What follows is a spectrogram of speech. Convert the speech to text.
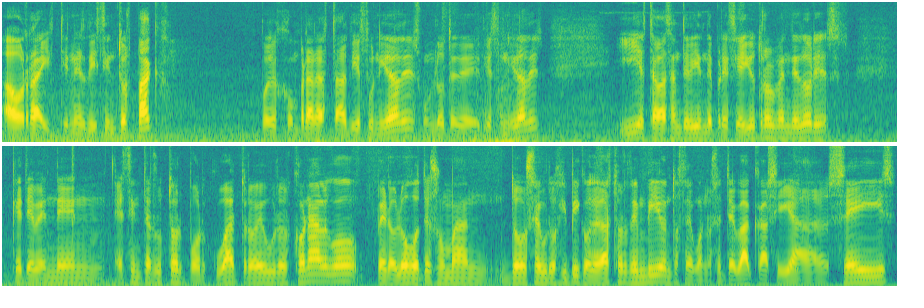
ahorráis, tienes distintos packs, puedes comprar hasta 10 unidades, un lote de 10 unidades, y está bastante bien de precio. Hay otros vendedores que te venden este interruptor por 4 euros con algo, pero luego te suman 2 euros y pico de gastos de envío, entonces bueno, se te va casi a 6,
